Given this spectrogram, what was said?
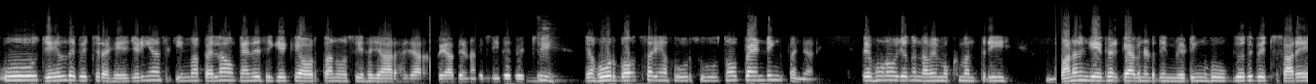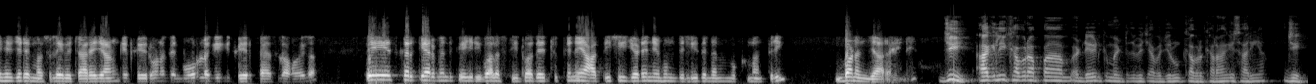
ਉਹ ਜੇਲ੍ਹ ਦੇ ਵਿੱਚ ਰਹੇ ਜਿਹੜੀਆਂ ਸਕੀਮਾਂ ਪਹਿਲਾਂ ਉਹ ਕਹਿੰਦੇ ਸੀਗੇ ਕਿ ਔਰਤਾਂ ਨੂੰ ਅਸੀਂ ਹਜ਼ਾਰ ਹਜ਼ਾਰ ਰੁਪਇਆ ਦੇਣਾ ਦਿੱਲੀ ਦੇ ਵਿੱਚ ਜੀ ਹੋਰ ਬਹੁਤ ਸਾਰੀਆਂ ਹੋਰ ਸਹੂਲਤਾਂ ਪੈਂਡਿੰਗ ਪਈਆਂ ਨੇ ਤੇ ਹੁਣ ਉਹ ਜਦੋਂ ਨਵੇਂ ਮੁੱਖ ਮੰਤਰੀ ਬਣਨਗੇ ਫਿਰ ਕੈਬਨਿਟ ਦੀ ਮੀਟਿੰਗ ਹੋਊਗੀ ਉਹਦੇ ਵਿੱਚ ਸਾਰੇ ਇਹ ਜਿਹੜੇ ਮਸਲੇ ਵਿਚਾਰੇ ਜਾਣਗੇ ਫਿਰ ਉਹਨਾਂ ਦੇ ਮੋਹਰ ਲੱਗੇਗੀ ਫਿਰ ਫੈਸਲਾ ਹੋਏਗਾ। ਤੇ ਇਸ ਕਰਕੇ ਅਰਵਿੰਦ ਕੇਜਰੀਵਾਲ ਅਸਤੀਫਾ ਦੇ ਚੁੱਕੇ ਨੇ ਆਤਿਸ਼ੀ ਜਿਹੜੇ ਨੇ ਹੁਣ ਦਿੱਲੀ ਦੇ ਨਵੇਂ ਮੁੱਖ ਮੰਤਰੀ ਬਣਨ ਜਾ ਰਹੇ ਨੇ। ਜੀ ਅਗਲੀ ਖਬਰ ਆਪਾਂ ਡੇਢ ਕੁ ਮਿੰਟ ਦੇ ਵਿੱਚ ਆਪਾਂ ਜ਼ਰੂਰ ਕਵਰ ਕਰਾਂਗੇ ਸਾਰੀਆਂ। ਜੀ।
